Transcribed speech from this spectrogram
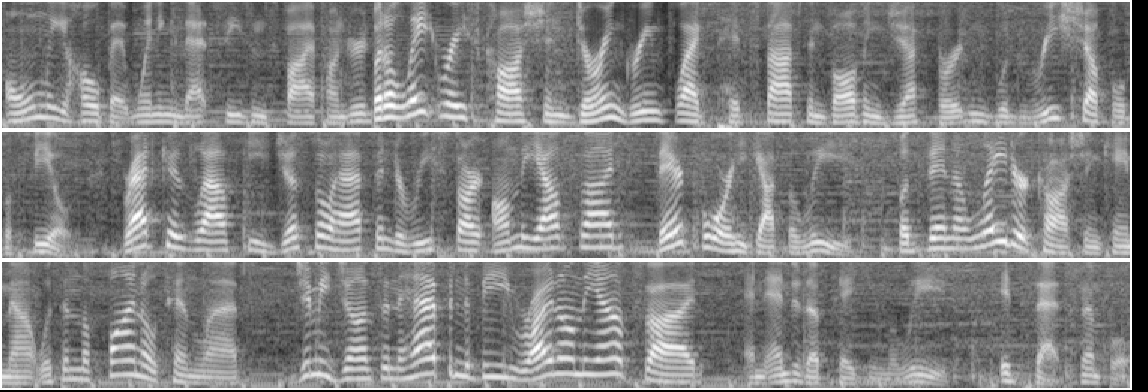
only hope at winning that season's 500, but a late race caution during green flag pit stops involving Jeff Burton would reshuffle the field. Brad Keselowski just so happened to restart on the outside, therefore he got the lead. But then a later caution came out within the final 10 laps. Jimmie Johnson happened to be right on the outside and ended up taking the lead. It's that simple.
